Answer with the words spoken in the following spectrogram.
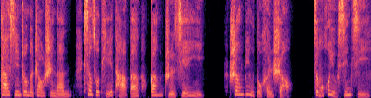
他心中的赵世南像座铁塔般刚直坚毅，生病都很少，怎么会有心急？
